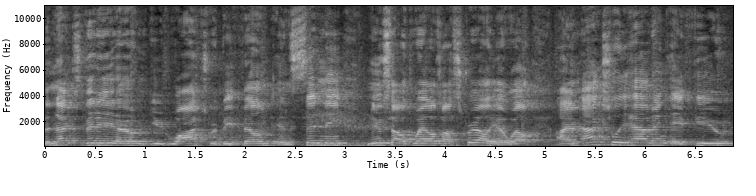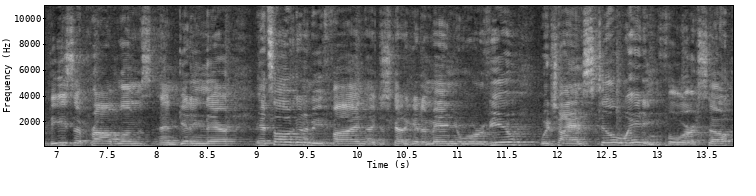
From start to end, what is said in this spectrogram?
the next video you'd watch would be filmed in Sydney, New South Wales, Australia. Well, I'm actually having a few visa problems and getting there. It's all gonna be fine. I just gotta get a manual review, which I am still waiting for. So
